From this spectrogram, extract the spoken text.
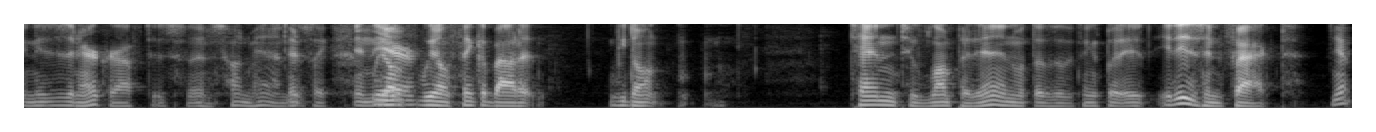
I mean, it is an aircraft. It's, it's unmanned. It's, It's like in we the don't we don't think about it. We don't tend to lump it in with those other things, but it, it is in fact Yeah,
